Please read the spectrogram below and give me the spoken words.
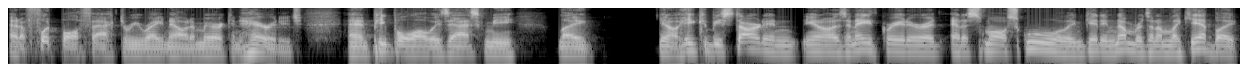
at a football factory right now at American Heritage, and people always ask me like, you know, he could be starting, you know, as an eighth grader at, at a small school and getting numbers, and I'm like, yeah, but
